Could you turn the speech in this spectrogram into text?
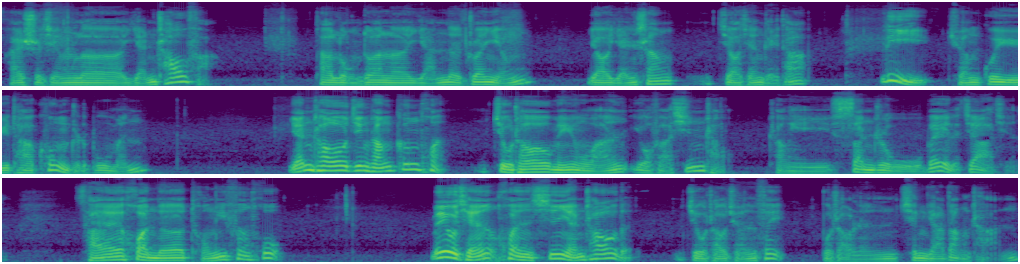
还实行了盐钞法。他垄断了盐的专营，要盐商交钱给他，利益全归于他控制的部门。盐钞经常更换，旧钞没用完又发新钞，常以三至五倍的价钱才换得同一份货。没有钱换新盐钞的，旧钞全废。不少人倾家荡产，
